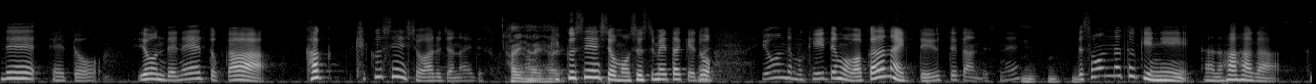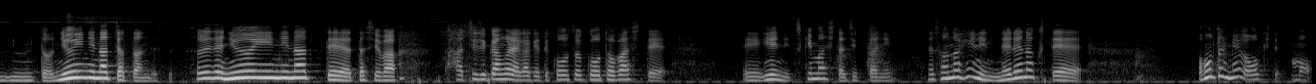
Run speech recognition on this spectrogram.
で、えーと、読んでねとか聞く聖書あるじゃないですか、はいはいはい、聞く聖書も勧めたけど、はい、読んでも聞いてもわからないって言ってたんですね。でそんな時にあの母がうんと入院になっちゃったんです。それで入院になって私は8時間ぐらいかけて高速を飛ばして、えー、家に着きました実家に。でその日に寝れなくて本当に目が起きても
